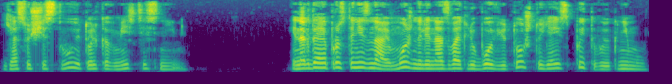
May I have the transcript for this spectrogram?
Я существую только вместе с ним. Иногда я просто не знаю, можно ли назвать любовью то, что я испытываю к нему,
